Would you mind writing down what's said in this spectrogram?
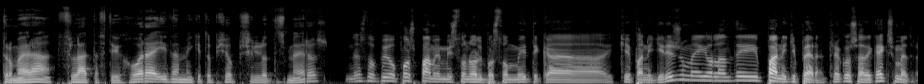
Τρομερά flat αυτή η χώρα, είδαμε και το πιο ψηλό της μέρος. Ναι, στο οποίο πώς πάμε εμείς στον Όλυμπο στο Μύτικα και πανηγυρίζουμε, οι Ολλανδοί πάνε εκεί πέρα, 316 μέτρα.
